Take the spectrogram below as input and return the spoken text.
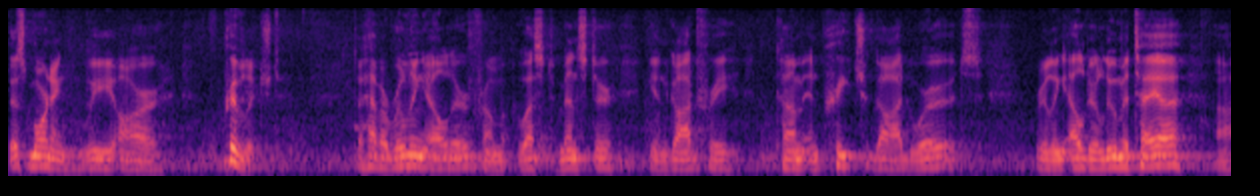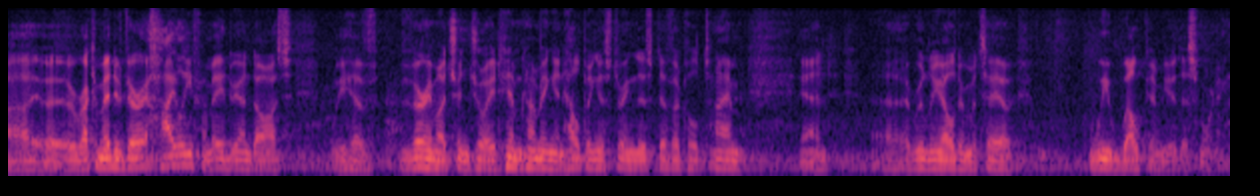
This morning, we are privileged to have a ruling elder from Westminster in Godfrey come and preach God words. Ruling Elder Lou Matea, uh, recommended very highly from Adrian Doss. We have very much enjoyed him coming and helping us during this difficult time. And uh, Ruling Elder Mateo, we welcome you this morning.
